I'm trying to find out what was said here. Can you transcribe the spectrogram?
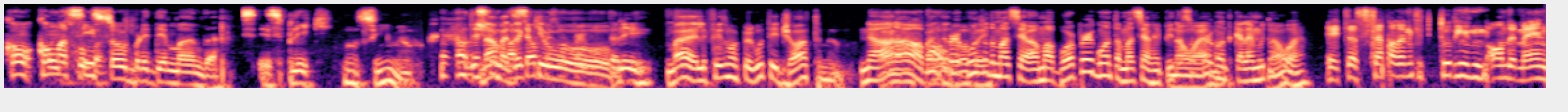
Como, como Oi, assim sobre demanda? Explique. Como assim, meu? Não, deixa Não, o mas é que uma o- pergunta ali. Mas ele fez uma pergunta idiota, meu. Não, Ah, não, faz boa de novo pergunta aí. do Marcel. É uma boa pergunta, Marcel. Repita Não sua é, pergunta, não. que ela é muito Não boa. é. Então, você tá falando que tudo em on demand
